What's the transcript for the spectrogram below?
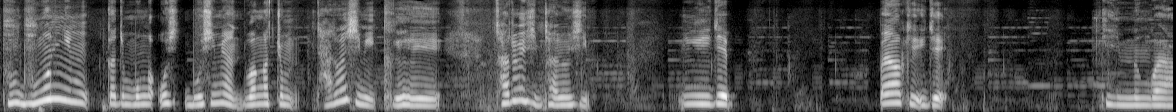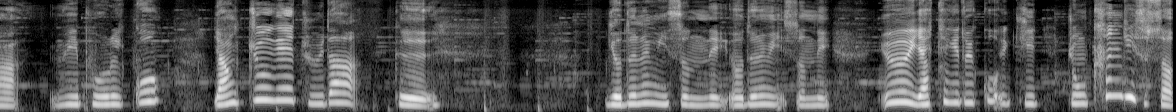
부, 부모님까지 뭔가 오시, 모시면 뭔가 좀 자존심이 그게 자존심 자존심. 이제 빨갛게 이제 이렇게 있는 거야. 위에 볼 있고 양쪽에 둘 다 그 여드름이 있었는데 여드름이 있었는데 요 약하게도 있고 이렇게 좀 큰 게 있었어.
